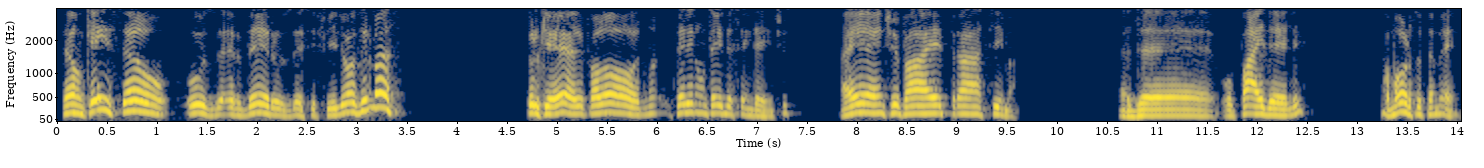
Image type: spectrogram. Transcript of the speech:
Então, quem são os herdeiros desse filho? As irmãs. Porque ele falou, se ele não tem descendentes, aí a gente vai para cima. Quer dizer, o pai dele está morto também.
